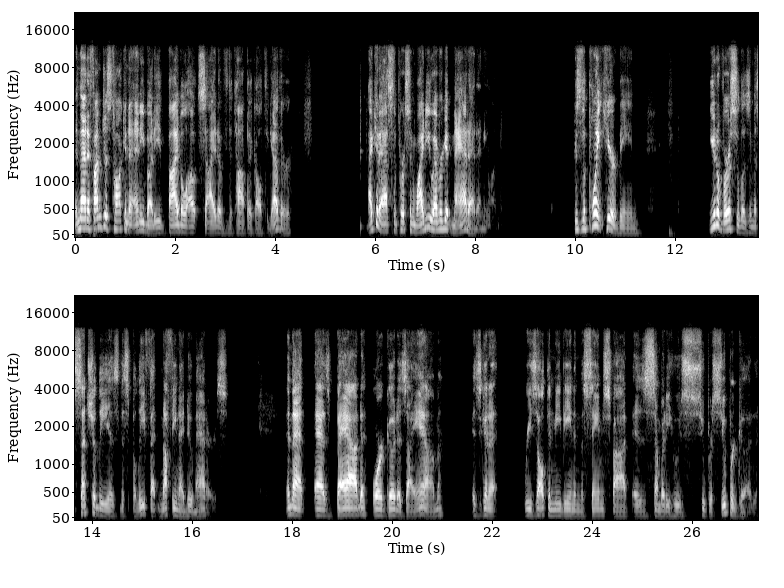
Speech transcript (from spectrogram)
And then if I'm just talking to anybody, Bible outside of the topic altogether, I could ask the person, why do you ever get mad at anyone? Because the point here being universalism essentially is this belief that nothing I do matters. And that as bad or good as I am is going to result in me being in the same spot as somebody who's super, super good.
